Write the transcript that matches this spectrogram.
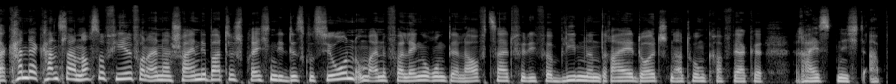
Da kann der Kanzler noch so viel von einer Scheindebatte sprechen. Die Diskussion um eine Verlängerung der Laufzeit für die verbliebenen drei deutschen Atomkraftwerke reißt nicht ab.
